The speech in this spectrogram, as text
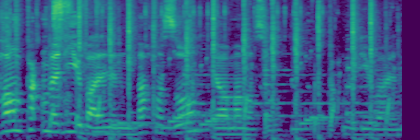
Warum packen wir die überall hin? Machen wir es so? Ja, machen wir es so. Packen wir die überall hin.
